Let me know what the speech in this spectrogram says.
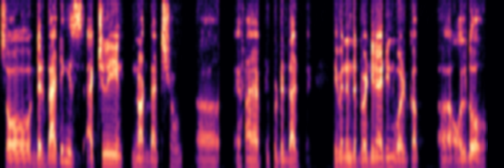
So their batting is actually not that strong, uh, if I have to put it that way. Even in the 2019 World Cup, uh, although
